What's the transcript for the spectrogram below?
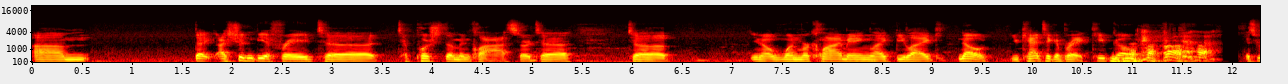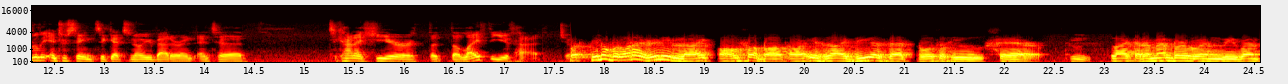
Um, that I shouldn't be afraid to to push them in class or to to you know when we're climbing like be like no you can't take a break keep going it's really interesting to get to know you better and, and to to kind of hear the, the life that you've had. Joe. But you know, but what I really like also about our is the ideas that both of you share. Hmm. Like I remember when we went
